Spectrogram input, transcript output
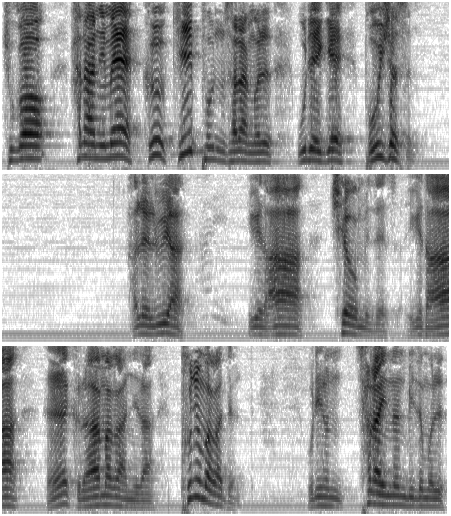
죽어 하나님의 그 깊은 사랑을 우리에게 보이셨습니다. 할렐루야. 이게 다 체험이 돼서 이게 다 에, 그라마가 아니라 푸뉴마가 될 때, 우리는 살아있는 믿음을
